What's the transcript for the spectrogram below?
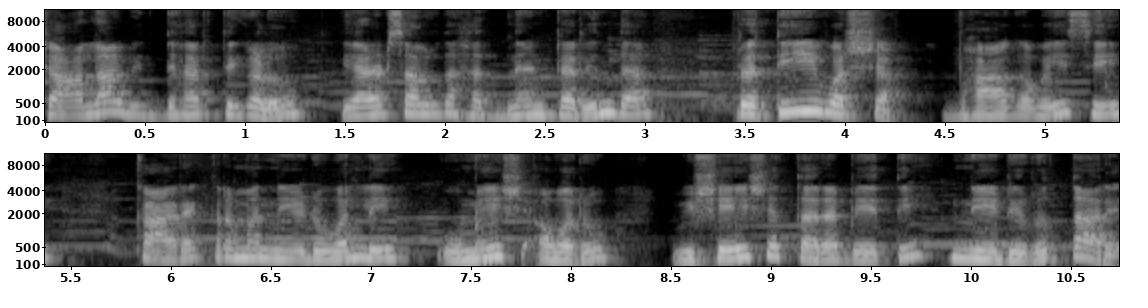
ಶಾಲಾ ವಿದ್ಯಾರ್ಥಿಗಳು ಎರಡು ಸಾವಿರದ ಹದಿನೆಂಟರಿಂದ ಪ್ರತಿ ವರ್ಷ ಭಾಗವಹಿಸಿ ಕಾರ್ಯಕ್ರಮ ನೀಡುವಲ್ಲಿ ಉಮೇಶ್ ಅವರು ವಿಶೇಷ ತರಬೇತಿ ನೀಡಿರುತ್ತಾರೆ.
